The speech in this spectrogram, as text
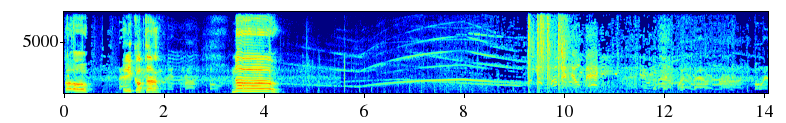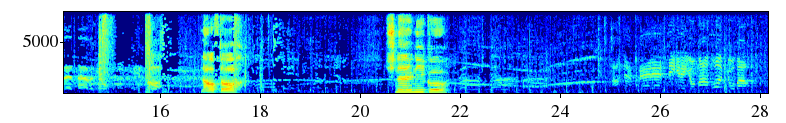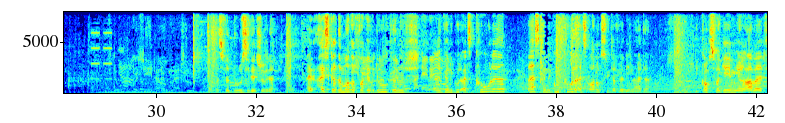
Oh oh. Helikopter. No! Lauf doch! Schnell, Nico! Was für Brucey denn schon wieder? Ein eiskalter Motherfucker wie du könnte, äh, könnte gut als Kohle. Was? Könnte gut Kohle als Ordnungshüter verdienen, Alter. Die Cops vergeben ihre Arbeit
